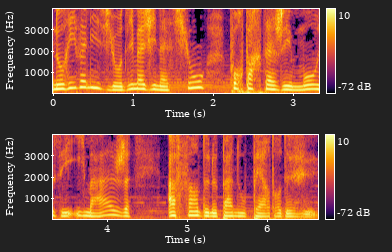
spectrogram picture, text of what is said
nous rivalisions d'imagination pour partager mots et images afin de ne pas nous perdre de vue.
